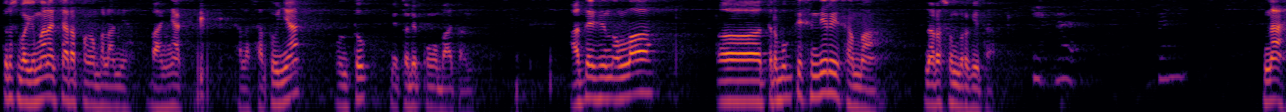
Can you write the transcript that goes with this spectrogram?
Terus bagaimana cara pengamalannya? Banyak. Salah satunya untuk metode pengobatan. Atas izin Allah eh, terbukti sendiri sama narasumber kita. Nah,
